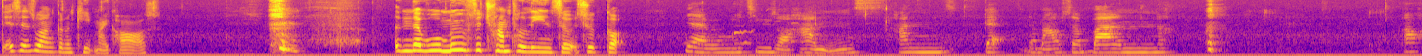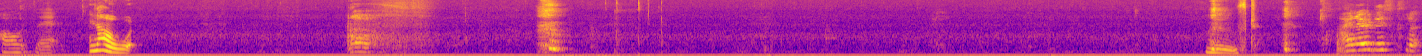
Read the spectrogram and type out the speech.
This is where I'm gonna keep my cars. and then we'll move the trampoline so it's got. Yeah, we need to use our hands. Hands. Get the mouse a bun. I'll hold it. No. Moved. I know this cl-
